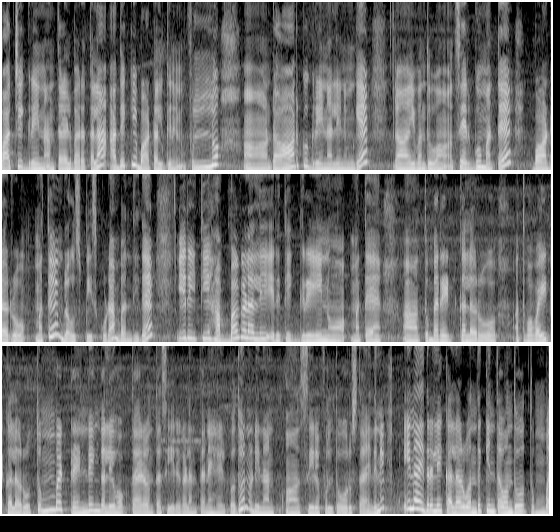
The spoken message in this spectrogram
ಪಾಚಿ ಗ್ರೀನ್ ಅಂತ ಹೇಳಿ ಬರುತ್ತಲ್ಲ, ಅದಕ್ಕೆ ಬಾಟಲ್ ಗ್ರೀನ್ ಫುಲ್ಲು ಡಾರ್ಕ್ ಗ್ರೀನಲ್ಲಿ ನಿಮಗೆ ಈ ಒಂದು ಸೆರ್ಗು ಮತ್ತು ಬಾರ್ಡರು ಮತ್ತು ಬ್ಲೌಸ್ ಪೀಸ್ ಕೂಡ ಬಂದಿದೆ. ಈ ರೀತಿ ಹಬ್ಬಗಳಲ್ಲಿ ಈ ರೀತಿ ಗ್ರೀನು ಮತ್ತು ತುಂಬ ರೆಡ್ ಕಲರು ಅಥವಾ ವೈಟ್ ಕಲರು ತುಂಬ ಟ್ರೆಂಡಿಂಗಲ್ಲಿ ಹೋಗ್ತಾ ಇರೋವಂಥ ಸೀರೆಗಳಂತಲೇ ಹೇಳ್ಬೋದು. ನೋಡಿ ನಾನು ಸೀರೆ ಫುಲ್ ತೋರಿಸ್ತಾ ಇದ್ದೀನಿ. ಇನ್ನು ಇದರಲ್ಲಿ ಕಲರ್ ಒಂದಕ್ಕಿಂತ ಒಂದು ತುಂಬಾ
